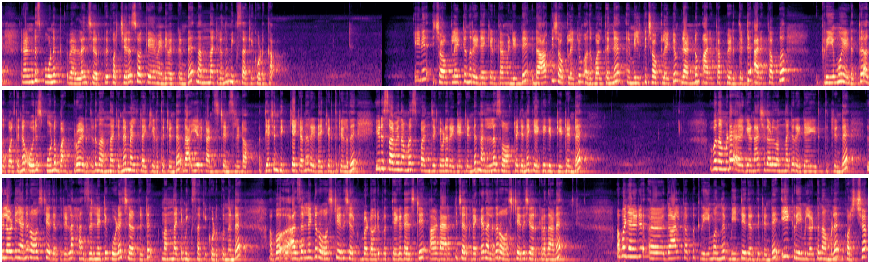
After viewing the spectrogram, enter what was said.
രണ്ട് സ്പൂണ് വെള്ളം ചേർത്ത് കുറച്ച് നേരം സോക്ക് ചെയ്യാൻ വേണ്ടി വെക്കുന്നുണ്ട് നന്നായിട്ടൊന്ന് മിക്സാക്കി കൊടുക്കാം. ഇനി ചോക്ലേറ്റ് ഒന്ന് റെഡിയാക്കി എടുക്കാൻ വേണ്ടിയിട്ട് ഡാർക്ക് ചോക്ലേറ്റും അതുപോലെ തന്നെ മിൽക്ക് ചോക്ലേറ്റും രണ്ടും അരക്കപ്പ് എടുത്തിട്ട് അരക്കപ്പ് ക്രീമും എടുത്ത് അതുപോലെ തന്നെ ഒരു സ്പൂൺ ബട്ടറും എടുത്തിട്ട് നന്നായിട്ട് തന്നെ മെൽറ്റാക്കി എടുത്തിട്ടുണ്ട്. ഇതാ ഈ ഒരു കൺസിസ്റ്റൻസിൽ കേട്ടോ അത്യാവശ്യം തിക്കായിട്ടാണ് റെഡിയാക്കി എടുത്തിട്ടുള്ളത്. ഈ ഒരു സമയം നമ്മൾ സ്പഞ്ചൊക്കെ ഇവിടെ റെഡി ആയിട്ടുണ്ട്. നല്ല സോഫ്റ്റ് ആയിട്ട് തന്നെ കേക്ക് കിട്ടിയിട്ടുണ്ട്. അപ്പോൾ നമ്മുടെ ഗണാശ് ഇതവിടെ നന്നായിട്ട് റെഡിയായി എടുത്തിട്ടുണ്ട്. ഇതിലോട്ട് ഞാൻ റോസ്റ്റ് ചെയ്തെടുത്തിട്ടുള്ള ഹസൽനട്ട് കൂടെ ചേർത്തിട്ട് നന്നായിട്ട് മിക്സാക്കി കൊടുക്കുന്നുണ്ട്. അപ്പോൾ ഹസൽനട്ട് റോസ്റ്റ് ചെയ്ത് ചേർക്കുമ്പോൾ കേട്ടോ ഒരു പ്രത്യേക ടേസ്റ്റ് ആ ഡയറക്റ്റ് ചേർക്കണേക്കാൾ നല്ലത് റോസ്റ്റ് ചെയ്ത് ചേർക്കുന്നതാണ്. അപ്പോൾ ഞാനൊരു കാൽ കപ്പ് ക്രീം ഒന്ന് ബീറ്റ് ചെയ്തെടുത്തിട്ടുണ്ട്. ഈ ക്രീമിലോട്ട് നമ്മൾ കുറച്ച്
